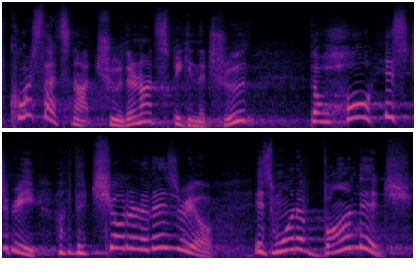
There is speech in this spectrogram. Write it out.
Of course, that's not true. They're not speaking the truth. The whole history of the children of Israel is one of bondage.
